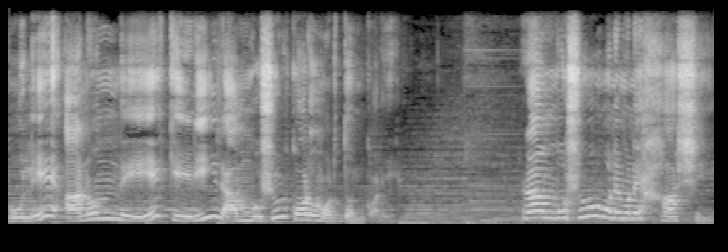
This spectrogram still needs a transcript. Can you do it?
বলে আনন্দে কেরি রাম বসুর করমর্দন করে। রাম বসু মনে মনে হাসি।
